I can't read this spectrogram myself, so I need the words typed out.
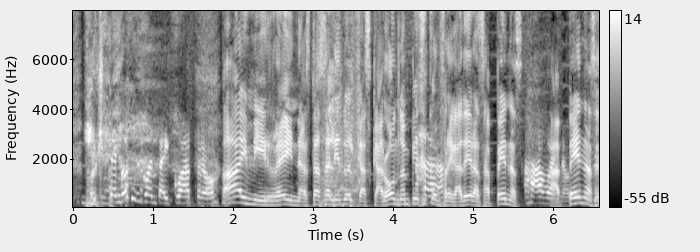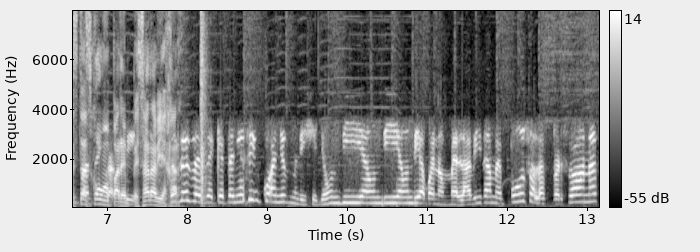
Porque... Tengo 54. Ay, mi reina, está saliendo el cascarón, no empieces con fregaderas, apenas. Ah, bueno, apenas estás como para sí. empezar a viajar. Entonces, desde que tenía cinco años me dije, yo un día, un día, un día, bueno, me, la vida me puso a las personas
